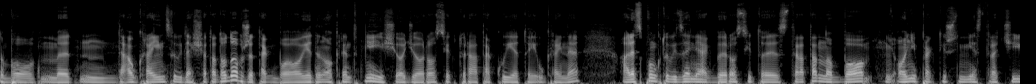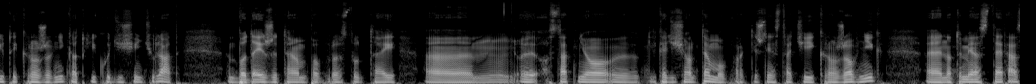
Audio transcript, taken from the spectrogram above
no bo dla Ukraińców i dla świata to dobrze, tak, bo jeden okręt mniej, jeśli chodzi o Rosję, która atakuje tej Ukrainę, ale z punktu widzenia jakby Rosji to jest strata, no bo oni praktycznie nie stracili tej krążownika od kilkudziesięciu lat. Bodajże tam po prostu tutaj um, ostatnio, e, kilkadziesiąt temu praktycznie stracili krążownik, e, natomiast teraz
